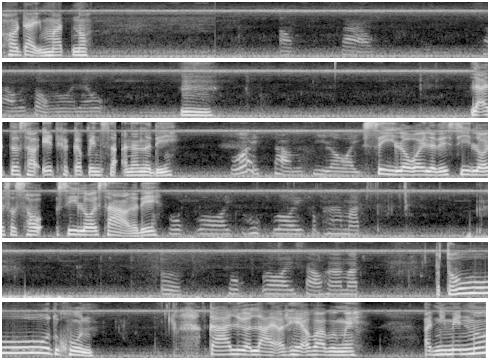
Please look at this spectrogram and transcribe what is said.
เขาได้มัดเนาะเอาสาวสาวไปสองร้อยแล้ว อืม แล้วอันตัวสาวเอ็ดเขาก็เป็นสะอันนั้นละดิ เฮ้ยสาวมันสี่ร้อยสี่ร้อยละดิสี่ร้อยสาวสี่ร้อยสาวละดิหกร้อยหกร้อยกับห้ามัด เออหกร้อยสาวห้ามัดปะโตทุกคน กาเหลือหลายเอาเทเอาว่าเบิ่งไหมอันนี้เมนมื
